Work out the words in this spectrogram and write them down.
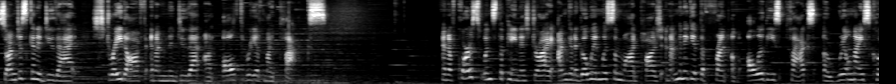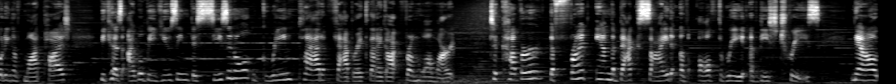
So I'm just to do that straight off and I'm to do that on all three of my plaques. And of course, once the paint is dry, I'm gonna go in with some Mod Podge and I'm gonna give the front of all of these plaques a real nice coating of Mod Podge because I will be using this seasonal green plaid fabric that I got from Walmart to cover the front and the back side of all three of these trees. Now,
